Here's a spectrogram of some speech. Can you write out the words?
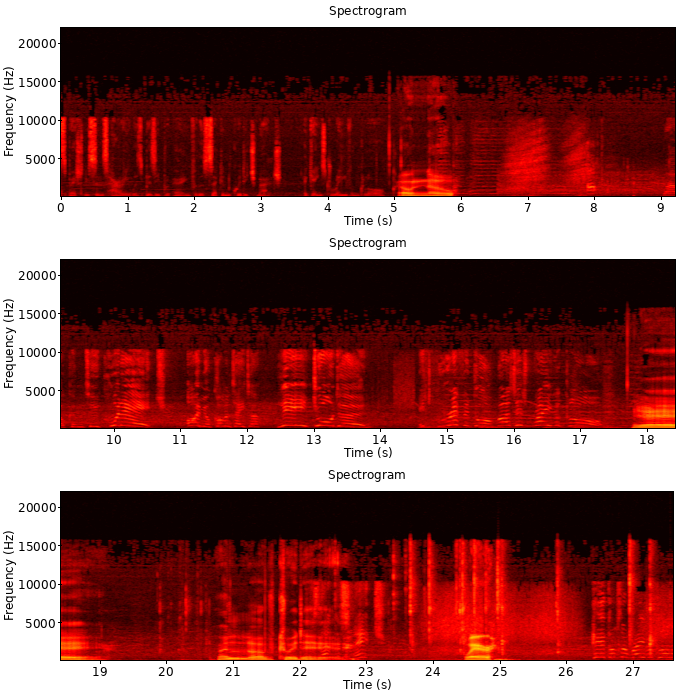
especially since Harry was busy preparing for the second Quidditch match against Ravenclaw. Oh no. Welcome to Quidditch! I'm your commentator, Lee Jordan! It's Gryffindor versus Ravenclaw! Yay. I love Is Quidditch. that the snitch? Where? Here comes the Ravenclaw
